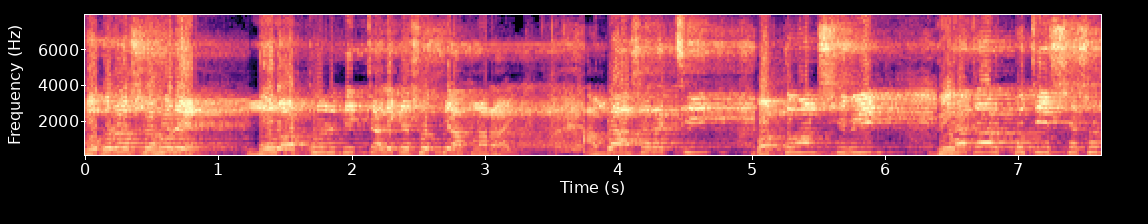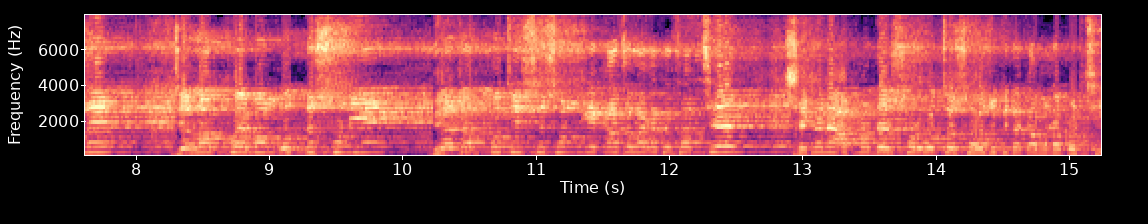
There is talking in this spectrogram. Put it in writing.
বগুড়া শহরের মূল অর্থনৈতিক চালিকা শক্তি আপনারাই। আমরা আশা রাখছি বর্তমান শিবির দুই হাজার পঁচিশ সেশনে যে লক্ষ্য এবং উদ্দেশ্য নিয়ে দুই হাজার পঁচিশ সেশনকে কাজে লাগাতে চাচ্ছে, সেখানে আপনাদের সর্বোচ্চ সহযোগিতা কামনা করছি।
